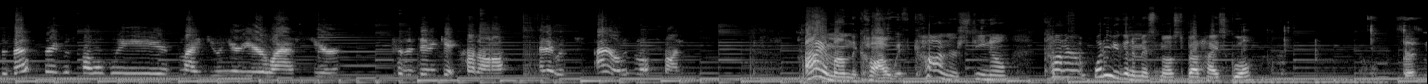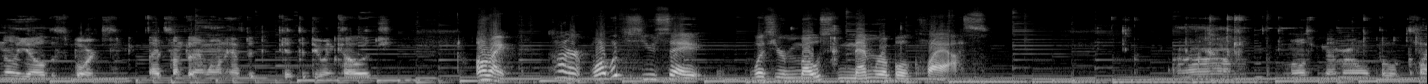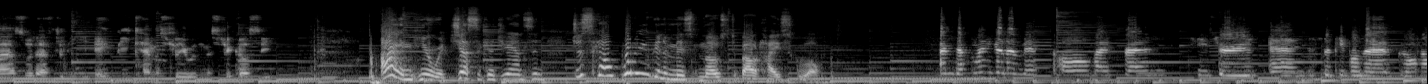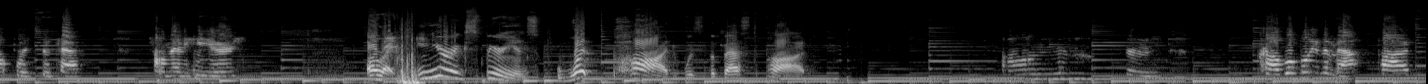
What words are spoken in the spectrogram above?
the best grade was probably my junior year last year because it didn't get cut off, and it was I don't know, it was the most fun. I am on the call with Connor Stino. Connor, what are you gonna miss most about high school? Definitely all the sports. That's something I won't have to get to do in college. All right, Connor, what would you say was your most memorable class? Um, most memorable class would have to be AP Chemistry with Mr. Gussie. I am here with Jessica Jansen. Jessica, what are you gonna miss most about high school? I'm definitely gonna miss all my friends, teachers, and just the people that I've grown up with the past so many years. All right, in your experience, what pod was the best pod? Um, hmm, probably the math pod.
